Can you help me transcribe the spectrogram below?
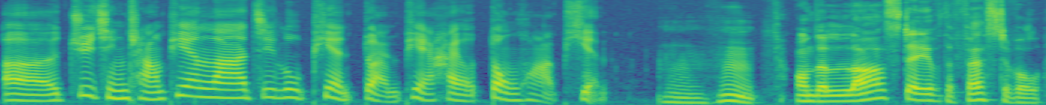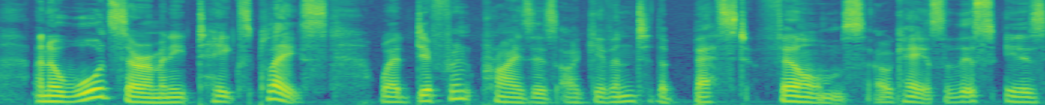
呃剧情长片啦、纪录片、短片，还有动画片。Hmm. On the last day of the festival, an award ceremony takes place where different prizes are given to the best films. Okay, so this is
